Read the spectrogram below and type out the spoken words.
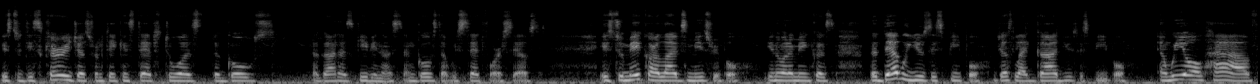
is to discourage us from taking steps towards the goals that God has given us and goals that we set for ourselves is to make our lives miserable. You know what I mean? Because the devil uses people just like God uses people. And we all have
